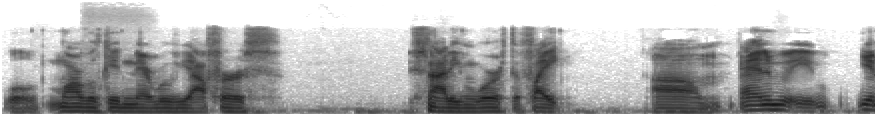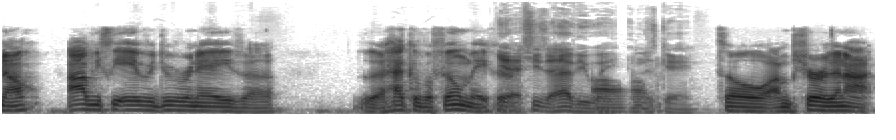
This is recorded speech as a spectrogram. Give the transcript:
"Well, Marvel's getting their movie out first. It's not even worth the fight." Um, and you know, obviously Ava DuVernay is a a heck of a filmmaker. Yeah, she's a heavyweight um, in this game. So I'm sure they're not.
